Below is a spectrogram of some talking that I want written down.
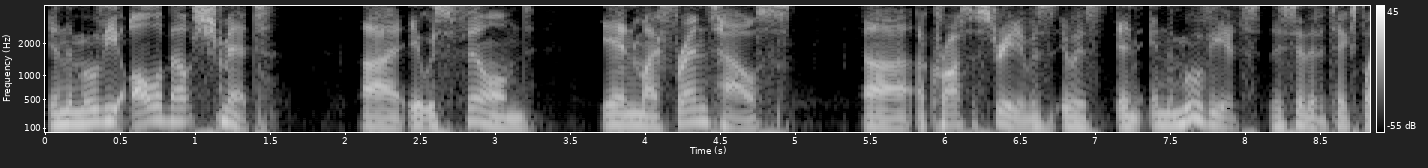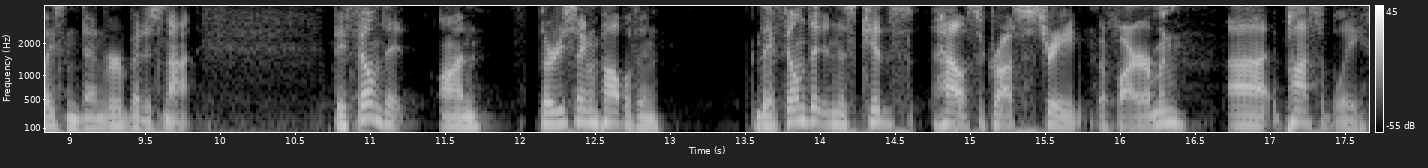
In the movie All About Schmidt, uh, it was filmed in my friend's house uh, across the street. It was it was in, in the movie. It's they say that it takes place in Denver, but it's not. They filmed it on 32nd Poppleton. They filmed it in this kid's house across the street. The fireman. Uh, possibly.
